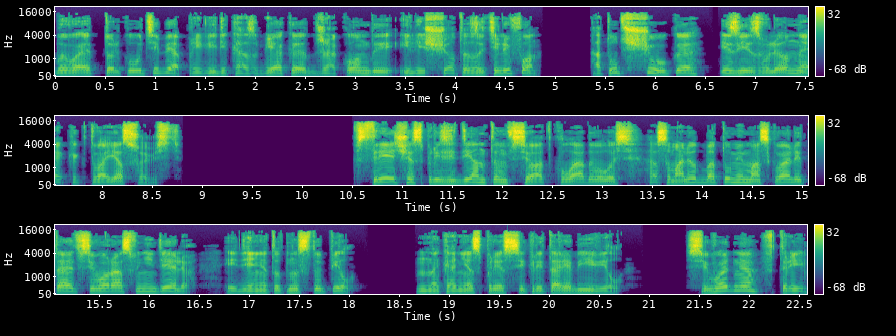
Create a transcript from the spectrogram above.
бывает только у тебя при виде Казбека, Джаконды или счета за телефон. А тут щука, изъязвленная, как твоя совесть. Встреча с президентом все откладывалась, а самолет Батуми-Москва летает всего раз в неделю, и день этот наступил. Наконец пресс-секретарь объявил. «Сегодня в три».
